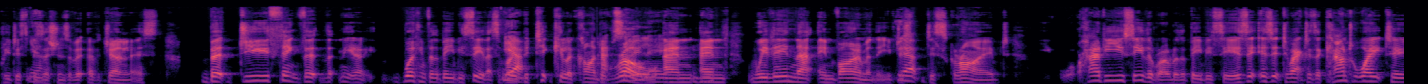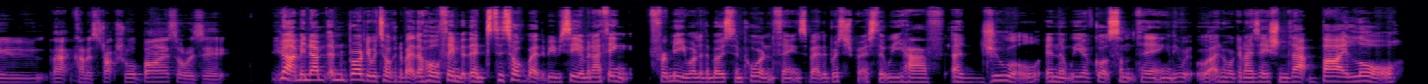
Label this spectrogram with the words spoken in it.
predispositions yeah. of, a, of a journalist. But do you think that, that, you know working for the BBC that's a very yeah. particular kind of Absolutely. role, and mm-hmm. and within that environment that you've just yep. described, how do you see the role of the BBC? Is it is it to act as a counterweight to that kind of structural bias, or is it no, I mean, I'm, broadly we're talking about the whole thing, but then to talk about the BBC, I mean, I think for me, one of the most important things about the British press that we have a jewel in that we have got something, an organisation that by law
